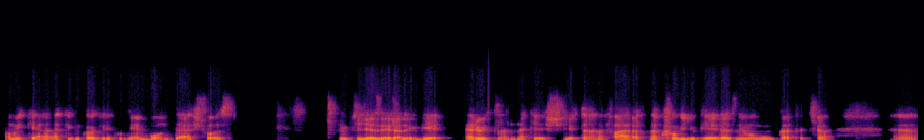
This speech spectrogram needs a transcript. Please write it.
ami kell nekünk a glikogén bontáshoz. Úgyhogy ezért eléggé erőtlennek és hirtelen fáradtnak fogjuk érezni magunkat, hogyha e,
